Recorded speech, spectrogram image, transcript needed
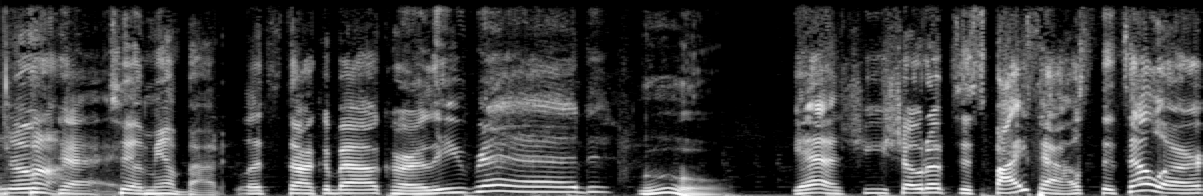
Okay. Tell me about it. Let's talk about Karlie Redd. Oh, Yeah, she showed up to Spice House to tell her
